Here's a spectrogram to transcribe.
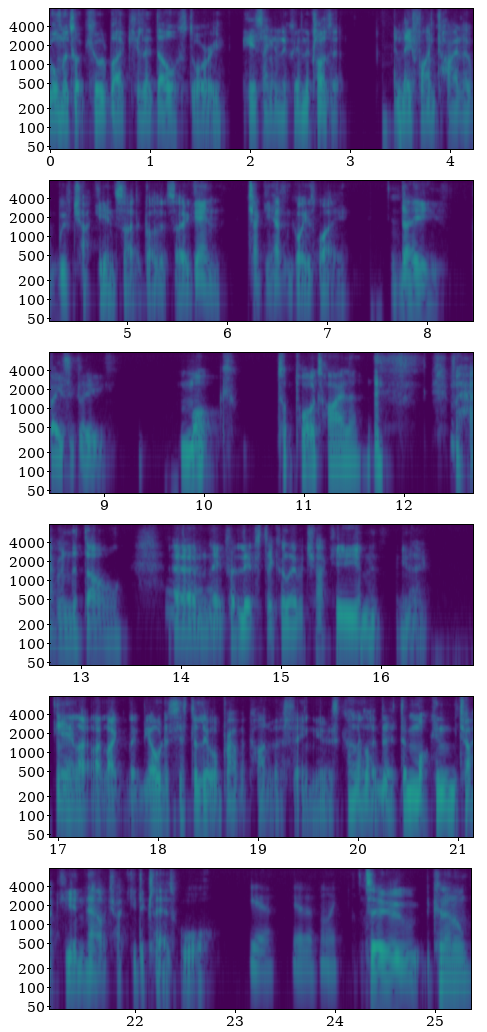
almost got killed by a killer doll story. He's saying in the, in the closet. And they find Tyler with Chucky inside the closet. So again, Chucky hasn't got his way. They basically mock t- poor Tyler for having the doll. Um, they put lipstick all over Chucky, and you know, yeah, like like like, like the older sister, little brother kind of a thing. It was kind of like the, the mocking Chucky, and now Chucky declares war. yeah, yeah, definitely. So the colonel,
